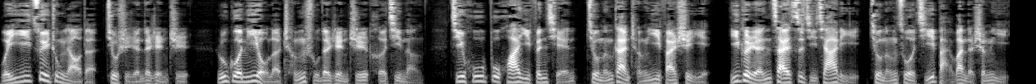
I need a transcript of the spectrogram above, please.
唯一最重要的就是人的认知。如果你有了成熟的认知和技能，几乎不花一分钱就能干成一番事业。一个人在自己家里就能做几百万的生意。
